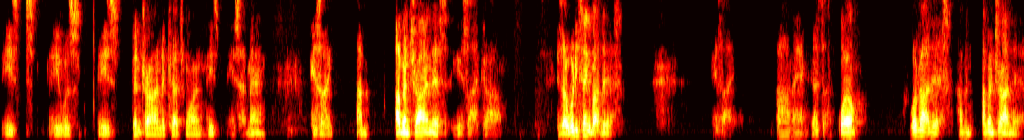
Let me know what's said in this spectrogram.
he's he was he's been trying to catch one. He's he said, man, he's like, I've I've been trying this. He's like, uh, he's like, what do you think about this? He's like, oh man. It's like, well, what about this? I've been I've been trying this.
